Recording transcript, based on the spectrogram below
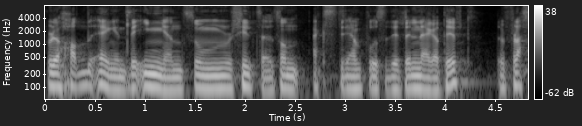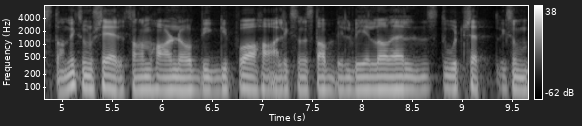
For du hadde egentlig ingen som skilte seg ut sånn ekstremt positivt eller negativt. De fleste liksom ser ut som de har noe å bygge på, har liksom en stabil bil, og det er stort sett liksom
